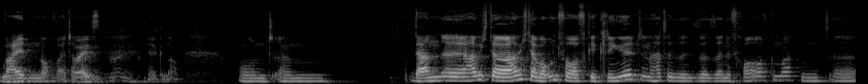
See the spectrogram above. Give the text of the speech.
Weiden noch weiter Weiden. Ja, genau. Und ähm, dann äh, habe ich, da, hab ich da mal unverhofft geklingelt und hatte se- seine Frau aufgemacht und äh,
